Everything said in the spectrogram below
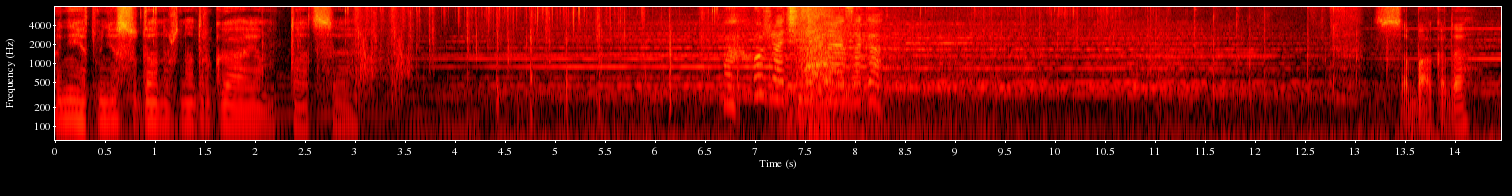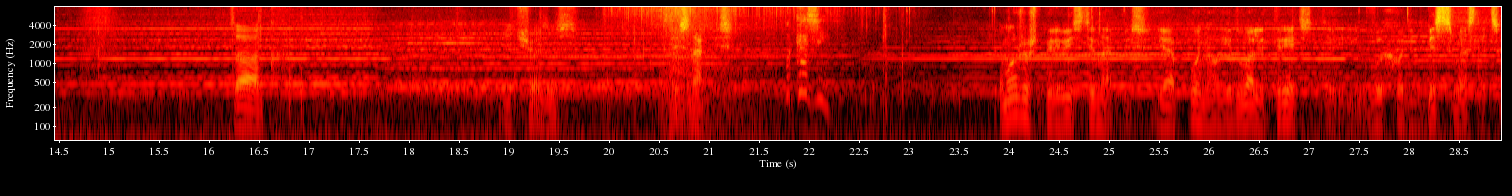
Нет, мне сюда нужна другая мутация. Похоже, очередная загадка. Собака, да? Так. И что здесь? Здесь надпись. Покажи. Ты можешь перевести надпись? Я понял едва ли треть, да и выходит бессмыслица.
